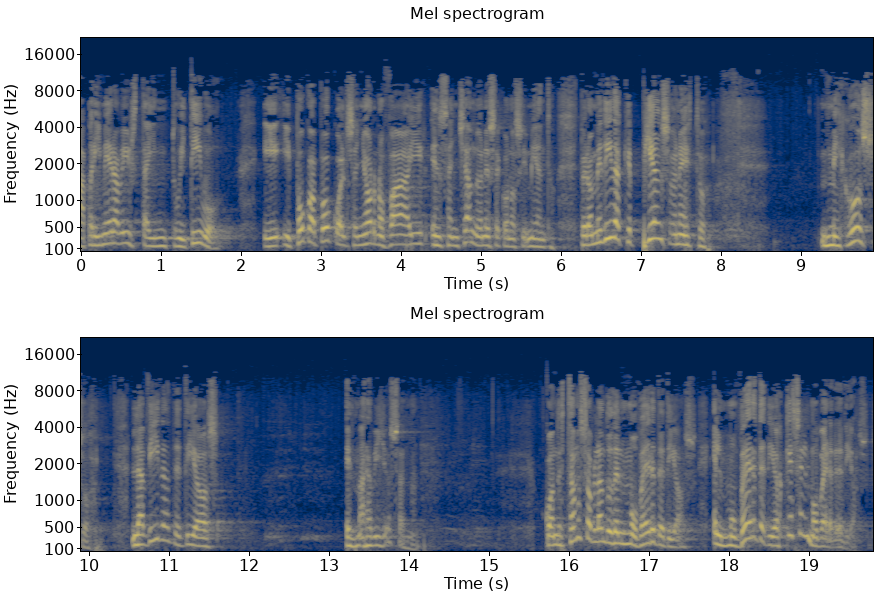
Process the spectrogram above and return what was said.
a primera vista, intuitivo, y, poco a poco el Señor nos va a ir ensanchando en ese conocimiento. Pero a medida que pienso en esto, me gozo. La vida de Dios es maravillosa, hermano. Cuando estamos hablando del mover de Dios, el mover de Dios, ¿qué es el mover de Dios?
